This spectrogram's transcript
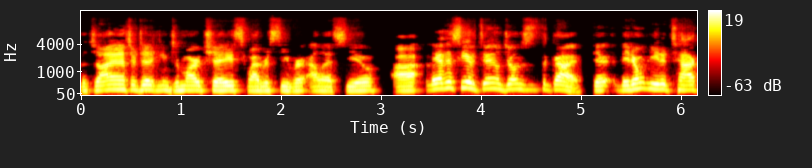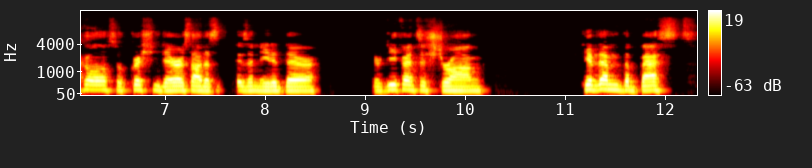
The Giants are taking Ja'Marr Chase, wide receiver, LSU. Uh, they have to see if Daniel Jones is the guy. They're, they do not need a tackle, so Christian Darrisaw is, isn't needed there. Their defense is strong. Give them the best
